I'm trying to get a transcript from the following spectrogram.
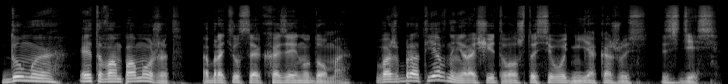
«Думаю, это вам поможет», — обратился я к хозяину дома. «Ваш брат явно не рассчитывал, что сегодня я окажусь здесь».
